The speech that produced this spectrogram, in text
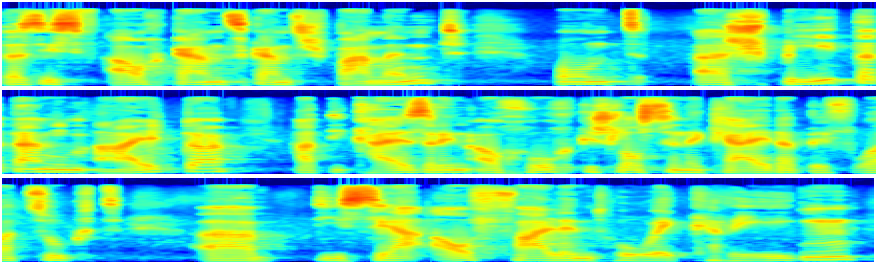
Das ist auch ganz, ganz spannend. Und äh, später dann im Alter hat die Kaiserin auch hochgeschlossene Kleider bevorzugt, äh, die sehr auffallend hohe Krägen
